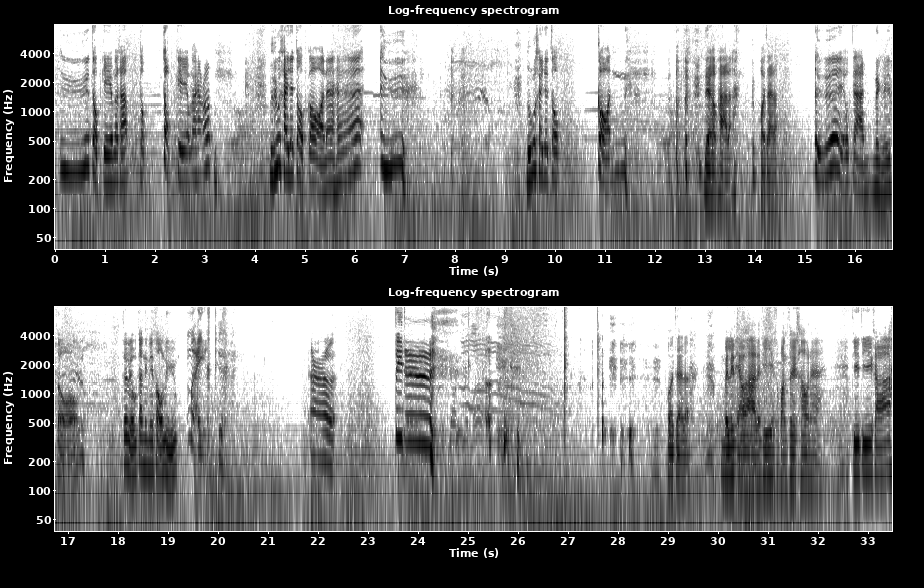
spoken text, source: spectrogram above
อือจบเกมแล้วครับ จบจบเกมแล้วครับดูที่ว่าใครจะจบก่อนนะฮะอือ ดูว่าใครจะจบก่อนเดี๋ยวครับผ่านละ พอใจละ เอ้ยโอกาสหนึ่งในสองจะเหลือโอกาสหนึ่งในสองหรือไม่อ่าจีจีพอใจแล้วไม่เล่น LR เลยพี่ สปอนเซอร์เข้านะจีจีครับ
